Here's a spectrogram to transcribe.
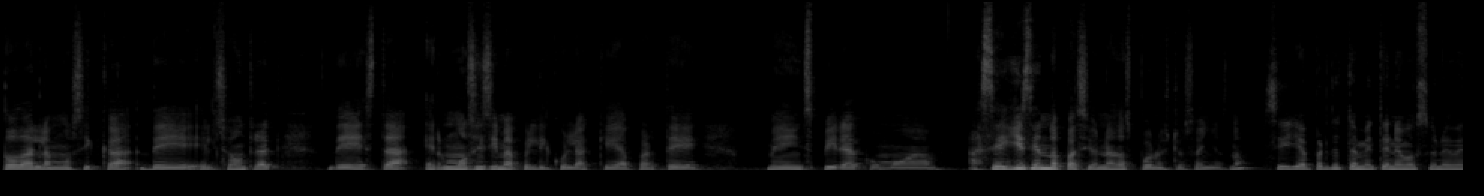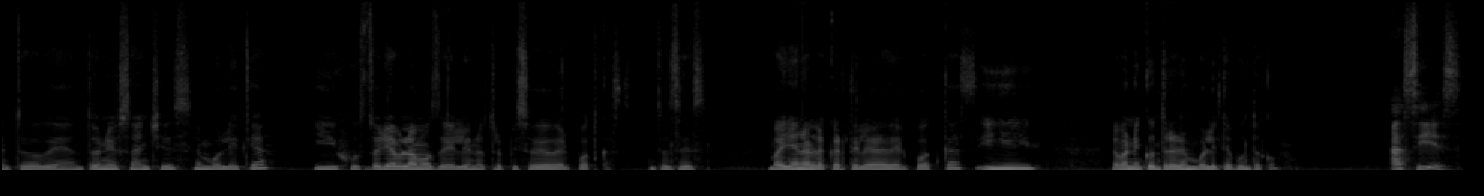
toda la música del soundtrack de esta hermosísima película que aparte me inspira como a, a, seguir siendo apasionados por nuestros sueños, ¿no? Sí, y aparte también tenemos un evento de Antonio Sánchez en Boletia y justo ya hablamos de él en otro episodio del podcast. Entonces, vayan a la cartelera del podcast y la van a encontrar en boletia.com. Así es.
